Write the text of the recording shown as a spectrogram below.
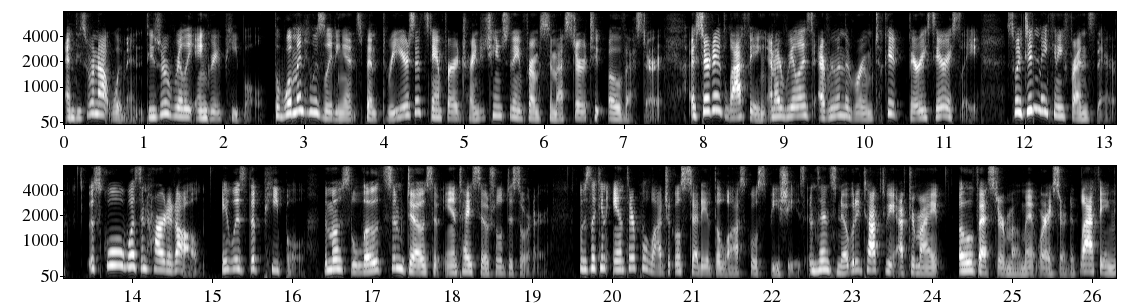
and these were not women. These were really angry people. The woman who was leading it spent three years at Stanford trying to change the name from semester to ovester. I started laughing, and I realized everyone in the room took it very seriously. So I didn't make any friends there. The school wasn't hard at all. It was the people, the most loathsome dose of antisocial disorder. It was like an anthropological study of the law school species, and since nobody talked to me after my ovester moment where I started laughing,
